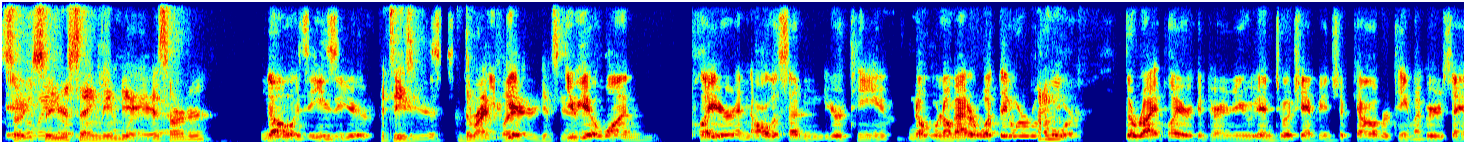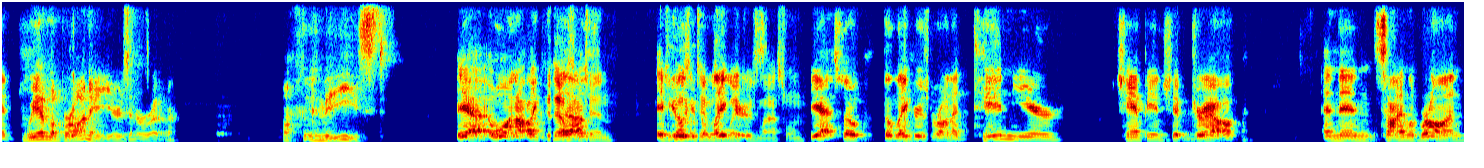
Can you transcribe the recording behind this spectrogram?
So so you're saying the NBA is there. harder? No, it's easier. It's easier. Because The right you get- player gets you. You get one player, and all of a sudden, your team, no no matter what they were I mean- before, the right player can turn you into a championship caliber team. Like we were saying, we had LeBron eight years in a row in the East. yeah. Well, not like uh, I was- 2010. if you look at the was the Lakers, Lakers' last one. Yeah, so the Lakers were on a 10 year championship drought and then signed LeBron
